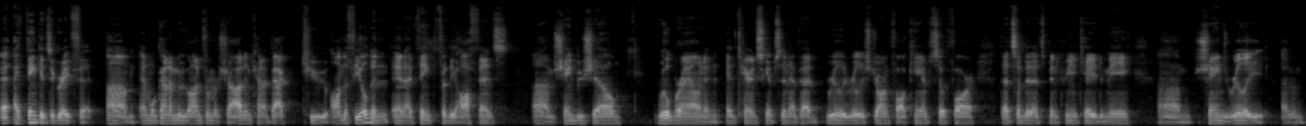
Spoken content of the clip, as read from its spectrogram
I think it's a great fit. Um, and we'll kind of move on from Rashad and kind of back to on the field. And, and I think for the offense, um, Shane Buechele, Will Brown, and, and Terrence Gibson have had really, really strong fall camps so far. That's something that's been communicated to me. Um, Shane's really um,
